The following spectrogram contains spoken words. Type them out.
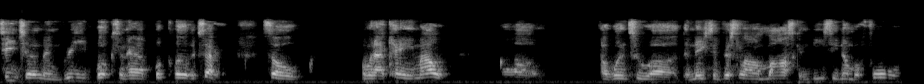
teach them and read books and have book club, etc. So when I came out, um, I went to uh, the Nation of Islam Mosque in DC number four,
